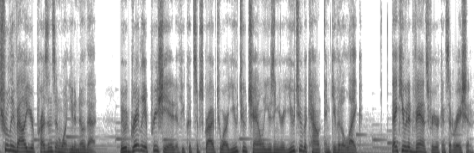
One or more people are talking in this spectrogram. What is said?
truly value your presence and want you to know that. We would greatly appreciate it if you could subscribe to our YouTube channel using your YouTube account and give it a like. Thank you in advance for your consideration.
